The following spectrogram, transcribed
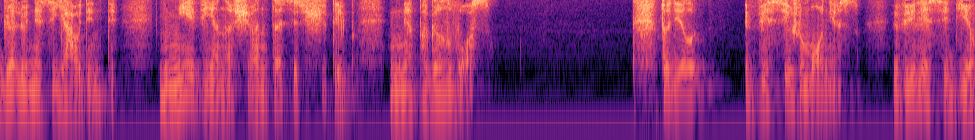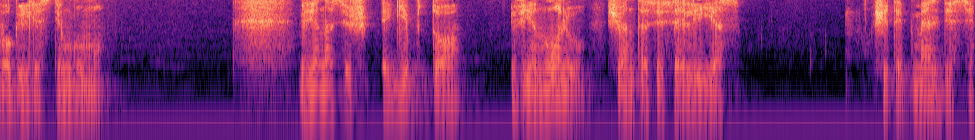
Galiu nesijaudinti. Nie vienas šventasis šitaip nepagalvos. Todėl visi žmonės vilėsi Dievo gailestingumu. Vienas iš Egipto vienuolių, šventasis Elijas, šitaip meldėsi.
